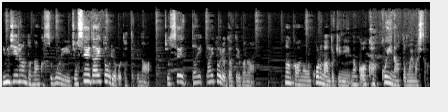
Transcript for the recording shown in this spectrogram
ニュージーランドなんかすごい女性大統領だったっけな。女性大大統領であってるかな。なんかあの、コロナの時になんか、あ、かっこいいなと思いました。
